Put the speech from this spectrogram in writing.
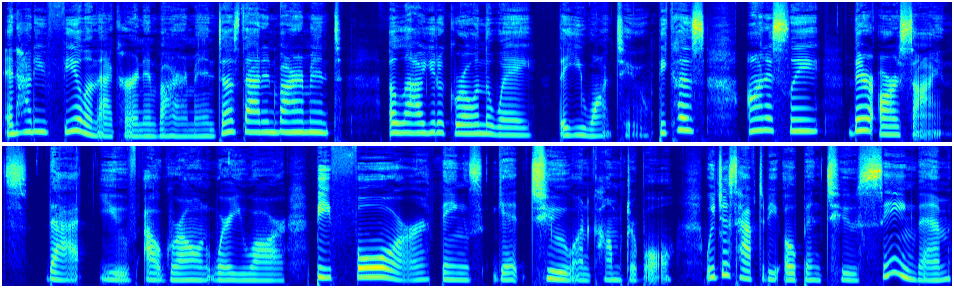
And how do you feel in that current environment? Does that environment allow you to grow in the way that you want to? Because honestly, there are signs that you've outgrown where you are before things get too uncomfortable. We just have to be open to seeing them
